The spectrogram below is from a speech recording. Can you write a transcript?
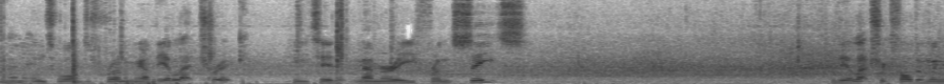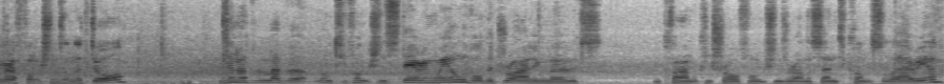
And then in towards the front we have the electric heated memory front seats. The electric folding wing mirror functions on the door. Then have the leather multifunction steering wheel with all the driving modes and climate control functions around the centre console area.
